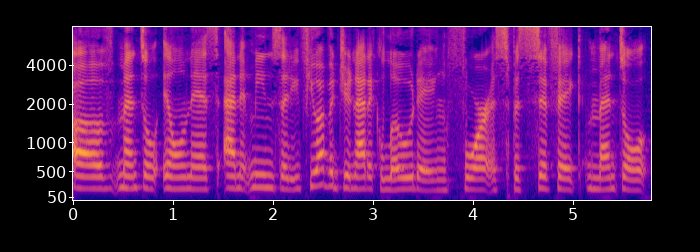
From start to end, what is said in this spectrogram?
of mental illness and it means that if you have a genetic loading for a specific mental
